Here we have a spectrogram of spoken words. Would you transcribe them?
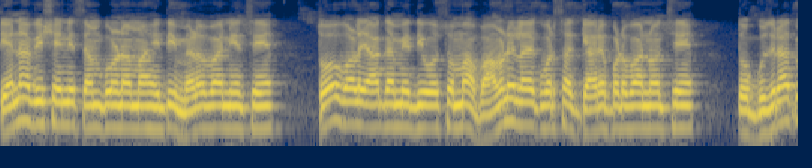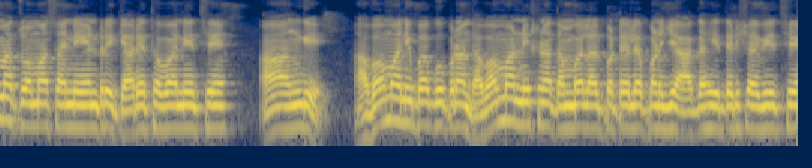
તેના વિશેની સંપૂર્ણ માહિતી મેળવવાની છે. તો વળી આગામી દિવસોમાં વાવણી લાયક વરસાદ ક્યારે પડવાનો છે? તો ગુજરાતમાં ચોમાસાની એન્ટ્રી ક્યારે થવાની છે? આ અંગે હવામાન વિભાગ ઉપરાંત હવામાન નિષ્ણાત અંબાલાલ પટેલે પણ જે આગાહી દર્શાવી છે,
